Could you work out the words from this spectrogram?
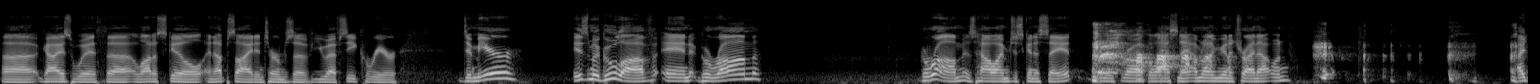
uh, guys with uh, a lot of skill and upside in terms of UFC career. Damir Ismagulov and Guram. Guram is how I'm just going to say it. I'm going to throw out the last name. I'm not even going to try that one. I,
